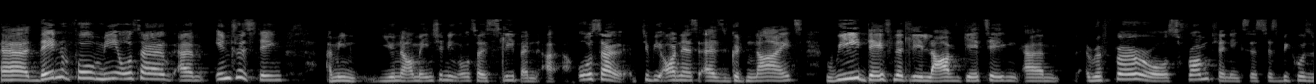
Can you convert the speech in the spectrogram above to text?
uh, then for me also, um, interesting, I mean, you know, mentioning also sleep and uh, also to be honest, as good nights, we definitely love getting, um, referrals from clinic sisters because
